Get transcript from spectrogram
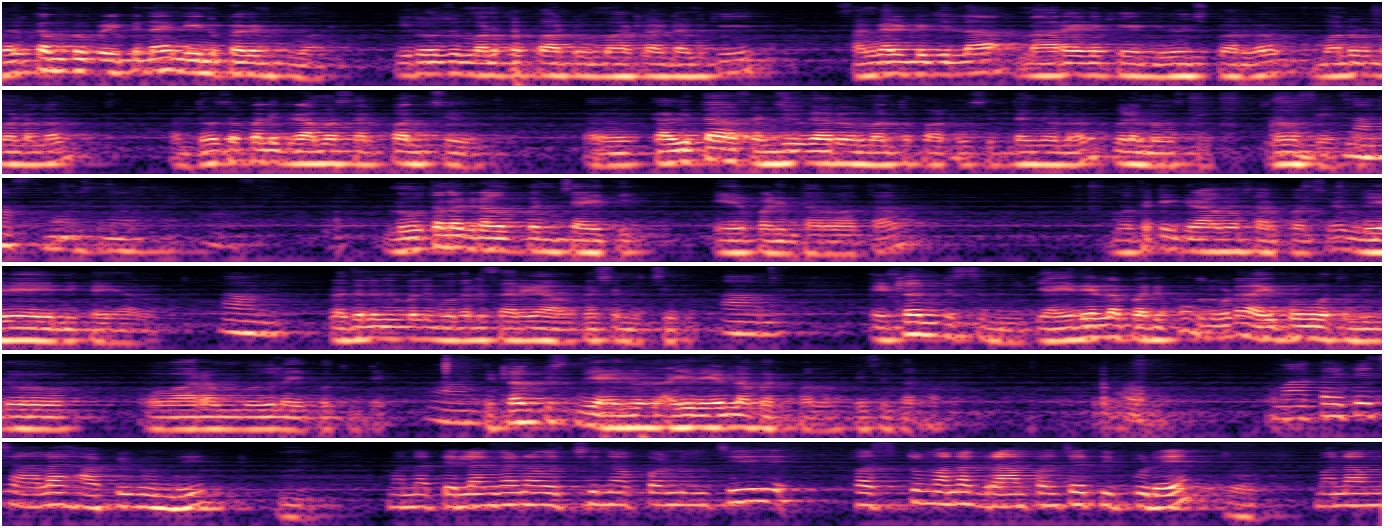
Welcome to ప్రీకినాయ్ నేను ప్రవీణ్ కుమార్. ఈరోజు మనతో పాటు మాట్లాడడానికి సంగారెడ్డి జిల్లా నారాయణఖేడ్ నియోజకవర్గం మనూరు మండలం దోసపల్లి గ్రామ సర్పంచ్ కవిత సంజీవ్ గారు మనతో పాటు సిద్ధంగా ఉన్నారు. మేడం నమస్తే. నమస్తే. నూతన గ్రామ పంచాయతీ ఏర్పడిన తర్వాత మొదటి గ్రామ సర్పంచ్గా మీరే ఎన్నికయ్యారు. ప్రజలు మిమ్మల్ని మొదటిసారిగా అవకాశం ఇచ్చారు. ఎట్లా అనిపిస్తుంది? మీకు ఐదేళ్ళ పరిపాలన కూడా అయిపోబోతుంది. ఇంకో వారం రోజులు అయిపోతుంటే అవును ఎట్లా అనిపిస్తుంది ఐదు ఐదేళ్ళ పరిపాలన చేసిన తర్వాత? మాకైతే చాలా హ్యాపీగా ఉంది. మన తెలంగాణ వచ్చినప్పటి నుంచి ఫస్ట్ మన గ్రామ పంచాయతీ ఇప్పుడే. ఆ. మనం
